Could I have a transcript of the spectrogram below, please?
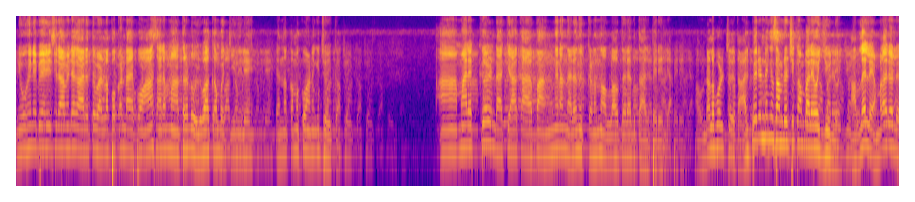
നൂഹ് നബി അലി ഇസ്ലാമിന്റെ കാലത്ത് വെള്ളപ്പൊക്കം ഉണ്ടായപ്പോ ആ സ്ഥലം മാത്രം ഒഴിവാക്കാൻ പറ്റിയിരുന്നില്ലേ? എന്നൊക്കെ നമുക്ക് വേണമെങ്കിൽ ചോദിക്കാം. ആ മലക്കുകൾ ഉണ്ടാക്കിയ ആ കാബ അങ്ങനെ നിലനിൽക്കണം എന്ന് അള്ളാഹു താല്പര്യമില്ല. അതുകൊണ്ടുള്ള പൊളിച്ചത്. താല്പര്യം ഉണ്ടെങ്കിൽ സംരക്ഷിക്കാൻ പല വയ്യൂല്ലേ അല്ലല്ലേ? നമ്മളാരല്ലോ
